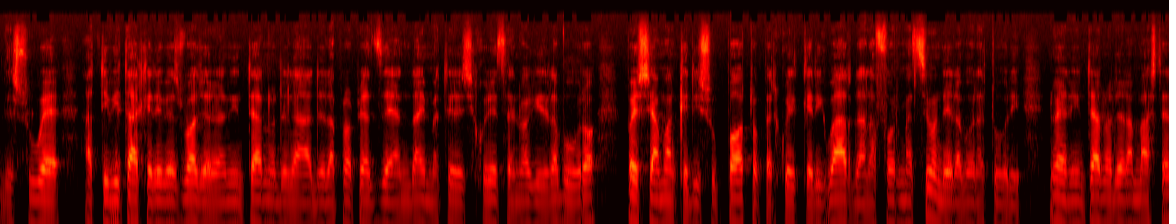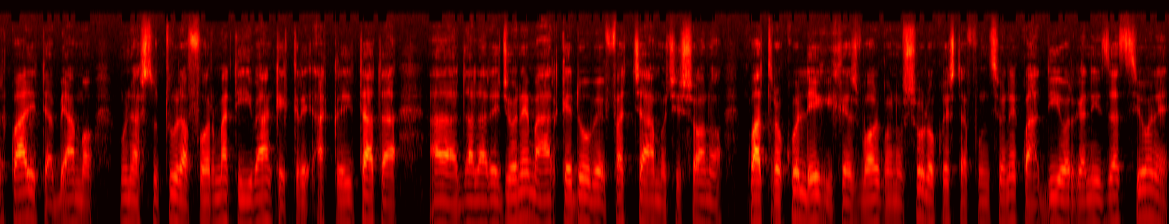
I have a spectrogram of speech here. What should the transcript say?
le sue attività che deve svolgere all'interno della, della, propria azienda in materia di sicurezza nei luoghi di lavoro, poi siamo anche di supporto per quel che riguarda la formazione dei lavoratori. Noi all'interno della Master Quality abbiamo una struttura formativa anche accreditata uh, dalla Regione Marche dove facciamo, ci sono quattro colleghi che svolgono solo questa funzione qua di organizzazione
